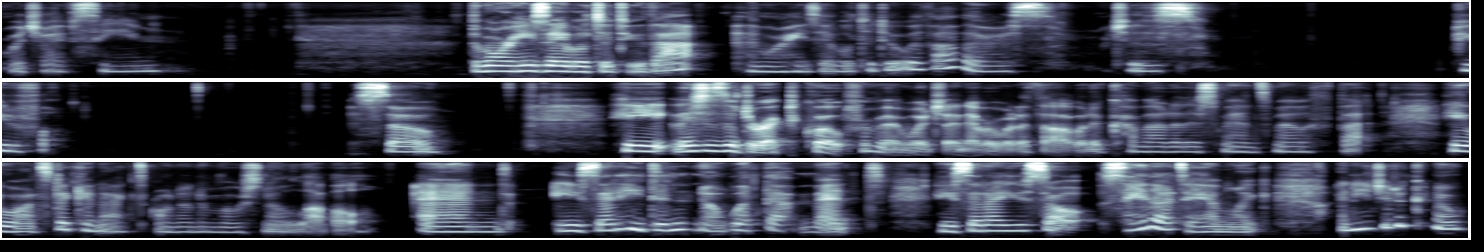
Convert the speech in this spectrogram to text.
which I've seen. The more he's able to do that, the more he's able to do it with others, which is beautiful. So, he this is a direct quote from him which i never would have thought would have come out of this man's mouth but he wants to connect on an emotional level. And he said he didn't know what that meant. He said i used to say that to him like i need you to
